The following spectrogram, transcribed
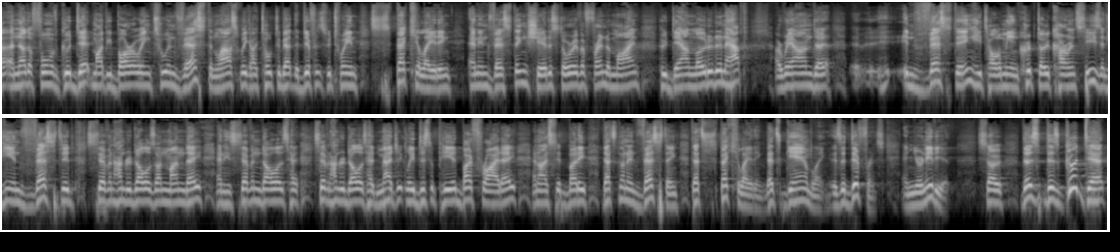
Uh, another form of good debt might be borrowing to invest. And last week I talked about the difference between speculating and investing. Shared a story of a friend of mine who downloaded an app around uh, investing. He told me in cryptocurrencies, and he invested $700 on Monday, and his $7 had, $700 had magically disappeared by Friday. And I said, buddy, that's not investing, that's speculating, that's gambling. There's a difference, and you're an idiot. So there's, there's good debt,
